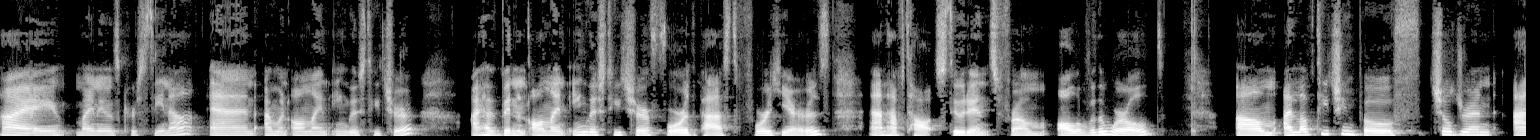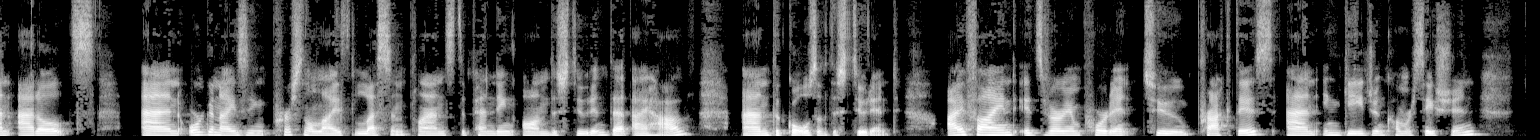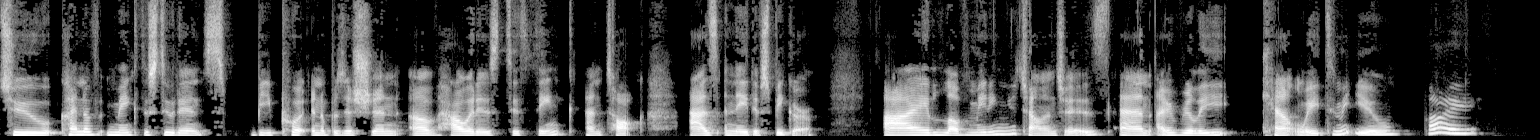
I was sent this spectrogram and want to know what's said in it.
Hi, my name is Christina, and I'm an online English teacher. I have been an online English teacher for the past four years and have taught students from all over the world. Um, I love teaching both children and adults and organizing personalized lesson plans depending on the student that I have and the goals of the student. I find it's very important to practice and engage in conversation to kind of make the students be put in a position of how it is to think and talk as a native speaker. I love meeting new challenges and I really can't wait to meet you. Bye.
